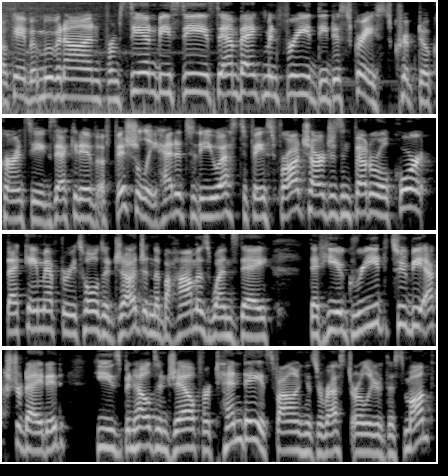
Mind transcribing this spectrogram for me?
Okay, but moving on from CNBC, Sam Bankman Fried, the disgraced cryptocurrency executive, officially headed to the U.S. to face fraud charges in federal court. That came after he told a judge in the Bahamas Wednesday that he agreed to be extradited. He's been held in jail for 10 days following his arrest earlier this month.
